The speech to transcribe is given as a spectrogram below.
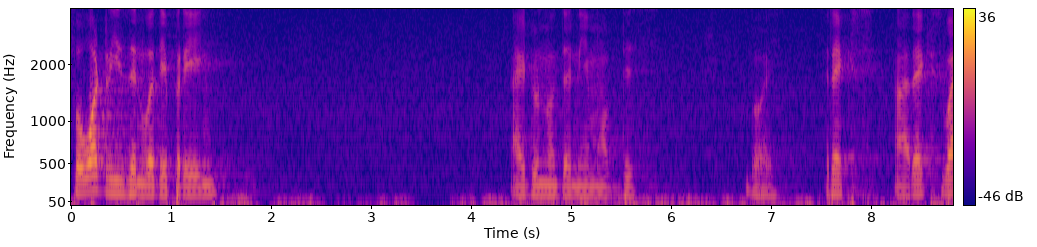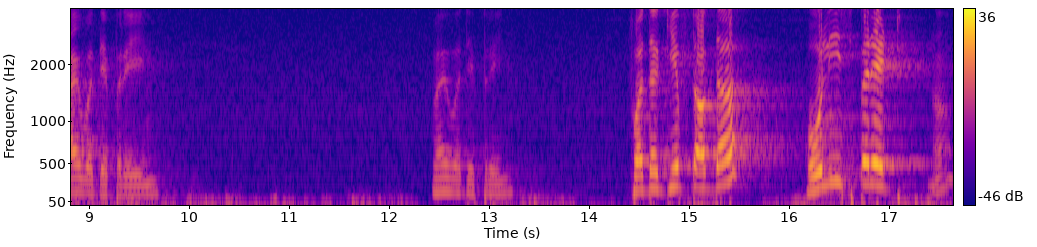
For what reason were they praying? I don't know the name of this boy. Rex. Ah, Rex. Why were they praying? Why were they praying? For the gift of the Holy Spirit. No?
